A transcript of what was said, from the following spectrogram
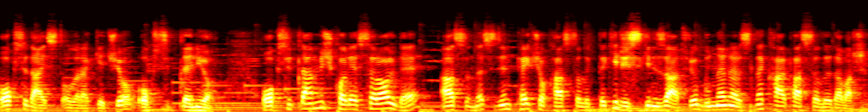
Oxidized olarak geçiyor. Oksitleniyor. Oksitlenmiş kolesterol de aslında sizin pek çok hastalıktaki riskinizi artırıyor. Bunların arasında kalp hastalığı da var.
